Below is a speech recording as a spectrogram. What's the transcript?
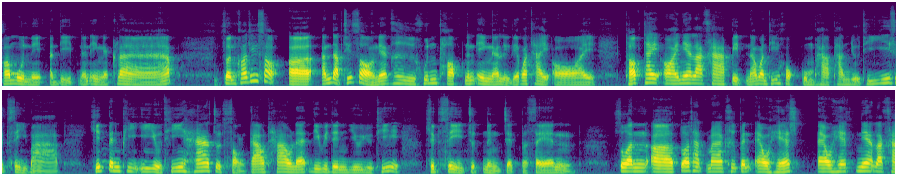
ข้อมูลในอดีตนั่นเองนะครับ ส่วนข้อที่สองอันดับที่2เนี่ยคือหุ้นท็อปนั่นเองนะหรือเรียกว่าไทยออยท็อปไทยออยเนี่ยราคาปิดนะวันที่ 6 กุมภาพันธ์อยู่ที่ 24 บาท คิดเป็น PE อยู่ที่ 5.29 เท่า และ Dividend Yield อยู่ที่ 14.17%ส่วนตัวถัดมาคือเป็น LH LH เนี่ยราคา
